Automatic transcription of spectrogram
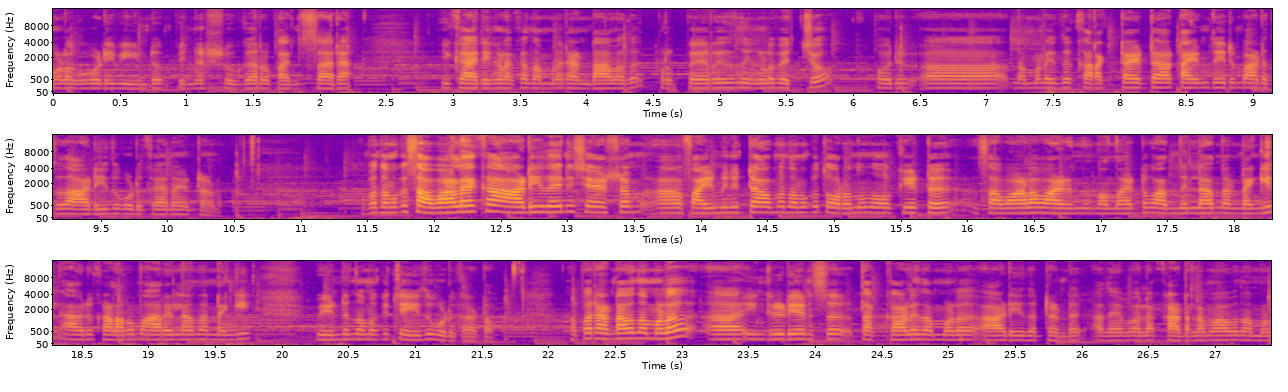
മുളക് പൊടി വീണ്ടും പിന്നെ ഷുഗർ പഞ്ചസാര ഈ കാര്യങ്ങളൊക്കെ നമ്മൾ രണ്ടാമത് പ്രിപ്പയർ ചെയ്ത് നിങ്ങൾ വെച്ചോ. അപ്പോൾ ഒരു നമ്മളിത് കറക്റ്റായിട്ട് ആ ടൈം തീരുമ്പോൾ അടുത്തത് ആഡ് ചെയ്ത് കൊടുക്കാനായിട്ടാണ്. അപ്പോൾ നമുക്ക് സവാളയൊക്കെ ആഡ് ചെയ്തതിന് ശേഷം ഫൈവ് മിനിറ്റ് ആകുമ്പോൾ നമുക്ക് തുറന്നു നോക്കിയിട്ട് സവാള വഴന്ന് നന്നായിട്ട് വന്നില്ല എന്നുണ്ടെങ്കിൽ ആ ഒരു കളർ മാറില്ല എന്നുണ്ടെങ്കിൽ വീണ്ടും നമുക്ക് ചെയ്ത് കൊടുക്കാം കേട്ടോ അപ്പോൾ രണ്ടാമത് നമ്മൾ ഇൻഗ്രീഡിയൻസ് തക്കാളി നമ്മൾ ആഡ് ചെയ്തിട്ടുണ്ട്. അതേപോലെ കടലമാവ് നമ്മൾ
